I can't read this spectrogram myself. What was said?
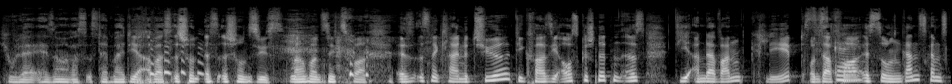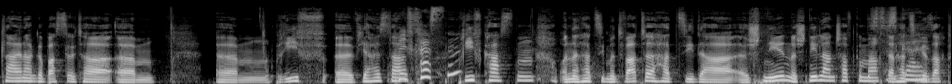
Jule, ey, sag mal, was ist denn bei dir? Aber es ist schon, es ist schon süß. Machen wir uns nichts vor. Es ist eine kleine Tür, die quasi ausgeschnitten ist, die an der Wand klebt und ist davor geil. ist so ein ganz, ganz kleiner gebastelter ähm, ähm, Brief, äh, wie heißt das? Briefkasten? Briefkasten. Und dann hat sie mit Watte, hat sie da äh, Schnee, eine Schneelandschaft gemacht. Dann hat sie gesagt,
